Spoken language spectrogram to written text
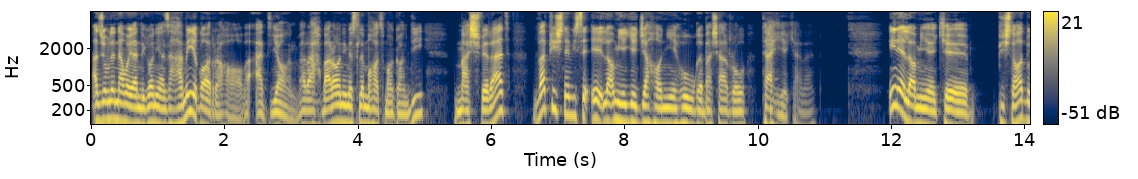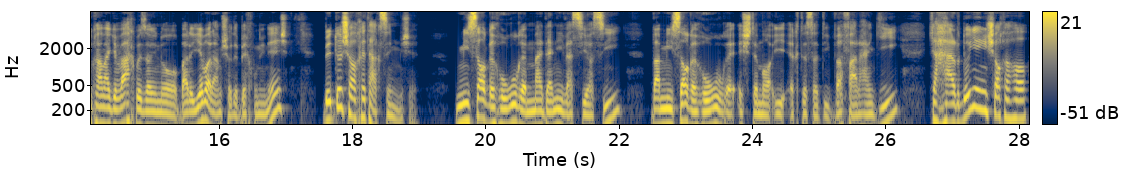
از جمله نمایندگانی از همه قاره ها و ادیان و رهبرانی مثل مهاتما گاندی مشورت و پیشنویس اعلامیه جهانی حقوق بشر رو تهیه کردند این اعلامیه که پیشنهاد می‌کنم اگه وقت بذارین و برای یه بارم شده بخونینش به دو شاخه تقسیم میشه. میثاق حقوق مدنی و سیاسی و میثاق حقوق اجتماعی اقتصادی و فرهنگی که هر دوی این شاخه ها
